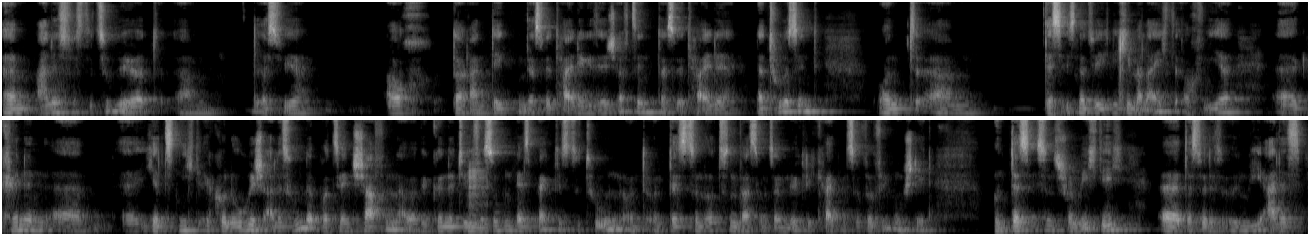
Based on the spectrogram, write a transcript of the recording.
ähm, alles, was dazugehört, ähm, dass wir auch daran denken, dass wir Teil der Gesellschaft sind, dass wir Teil der Natur sind. Und ähm, das ist natürlich nicht immer leicht. Auch wir äh, können äh, jetzt nicht ökologisch alles 100 Prozent schaffen, aber wir können natürlich mhm. versuchen, Best Practice zu tun und, und das zu nutzen, was unseren Möglichkeiten zur Verfügung steht. Und das ist uns schon wichtig, äh, dass wir das irgendwie alles,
